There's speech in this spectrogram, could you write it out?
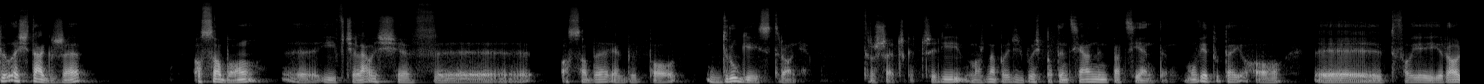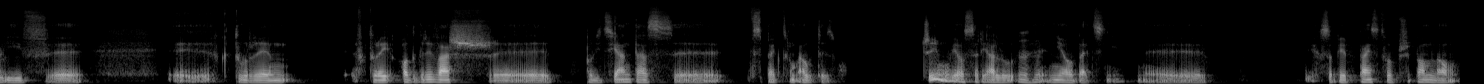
Byłeś także osobą y, i wcielałeś się w y, osobę jakby po drugiej stronie troszeczkę, czyli można powiedzieć, byłeś potencjalnym pacjentem. Mówię tutaj o y, Twojej roli, w, w, którym, w której odgrywasz policjanta z, w spektrum autyzmu. Czyli mówię o serialu Mhm. Nieobecni. Jak sobie Państwo przypomną,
